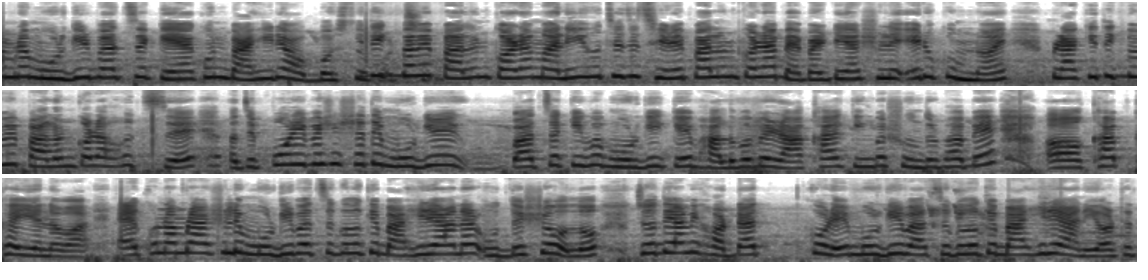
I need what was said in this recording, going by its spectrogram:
আমরা মুরগির বাচ্চাকে এখন বাহিরে অভ্যস্ত প্রাকৃতিকভাবে পালন করা মানেই হচ্ছে যে ছেড়ে পালন করা, ব্যাপারটি আসলে এরকম নয়। প্রাকৃতিকভাবে পালন করা হচ্ছে যে পরিবেশের সাথে মুরগির বাচ্চা কিংবা মুরগিকে ভালোভাবে রাখা কিংবা সুন্দরভাবে খাপ খাইয়ে নেওয়া। এখন আমরা আসলে মুরগির বাচ্চাগুলোকে বাহিরে আনার উদ্দেশ্য হলো, যদি আমি হঠাৎ করে মুরগির বাচ্চাগুলোকে বাহিরে আনি, অর্থাৎ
